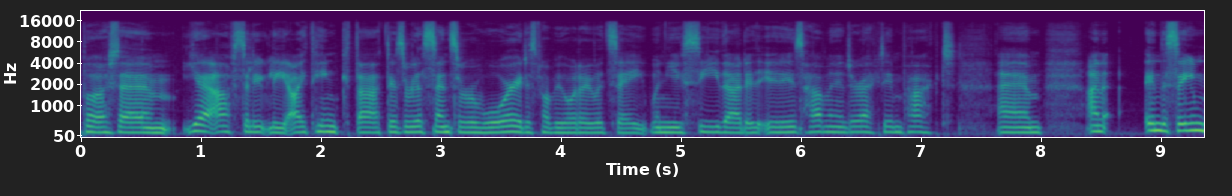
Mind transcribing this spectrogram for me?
but um, yeah, absolutely. I think that there's a real sense of reward is probably what I would say when you see that it, it is having a direct impact. Um, and in the same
